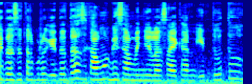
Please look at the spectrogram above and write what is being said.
gitu seterpuruk itu. Terus kamu bisa menyelesaikan itu tuh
